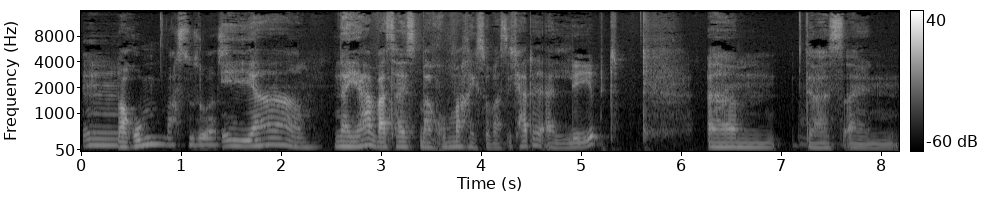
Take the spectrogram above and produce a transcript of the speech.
Mm. Warum machst du sowas? Ja, naja, was heißt, warum mache ich sowas? Ich hatte erlebt, ähm, dass ein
